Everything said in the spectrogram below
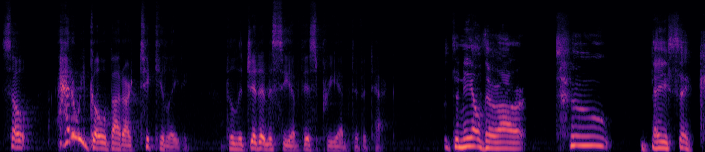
So, how do we go about articulating the legitimacy of this preemptive attack? Donniel, there are two basic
